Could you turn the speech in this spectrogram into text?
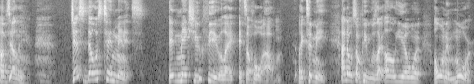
I'm telling you. Just those 10 minutes, it makes you feel like it's a whole album. Like to me. I know some people was like, oh yeah, I want I wanted more.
